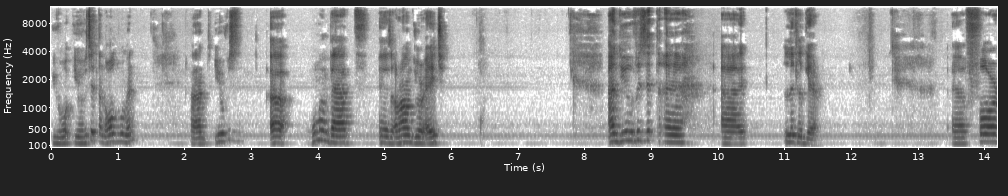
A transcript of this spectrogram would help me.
You you visit an old woman, and you visit a woman that is around your age and you visit a, a little girl. Uh, for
